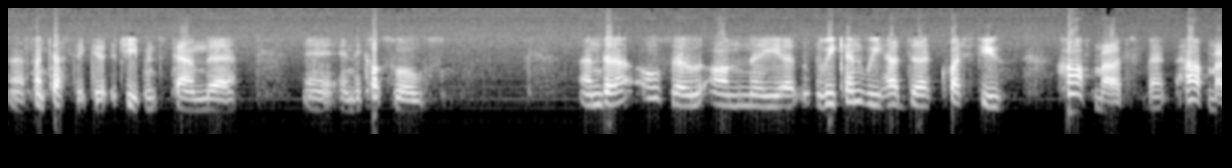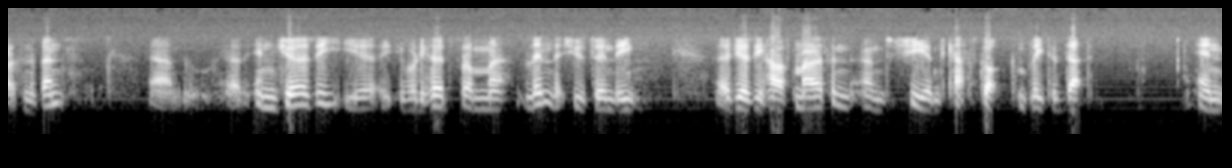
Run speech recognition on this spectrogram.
uh, fantastic achievements down there uh, in the Cotswolds. And also on the the weekend we had quite a few half marathon half marathon events um, uh, in Jersey. You, you've already heard from uh, Lynn that she was doing the uh, Jersey half marathon, and she and Kath Scott completed that in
